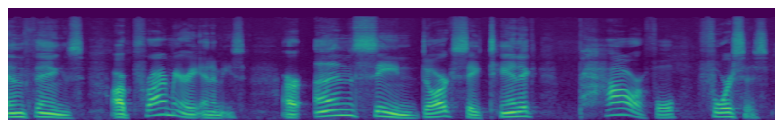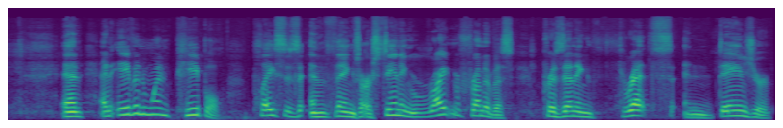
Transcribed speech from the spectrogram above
and things. Our primary enemies are unseen, dark, satanic, powerful forces. And, and even when people, places, and things are standing right in front of us, presenting threats and danger,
